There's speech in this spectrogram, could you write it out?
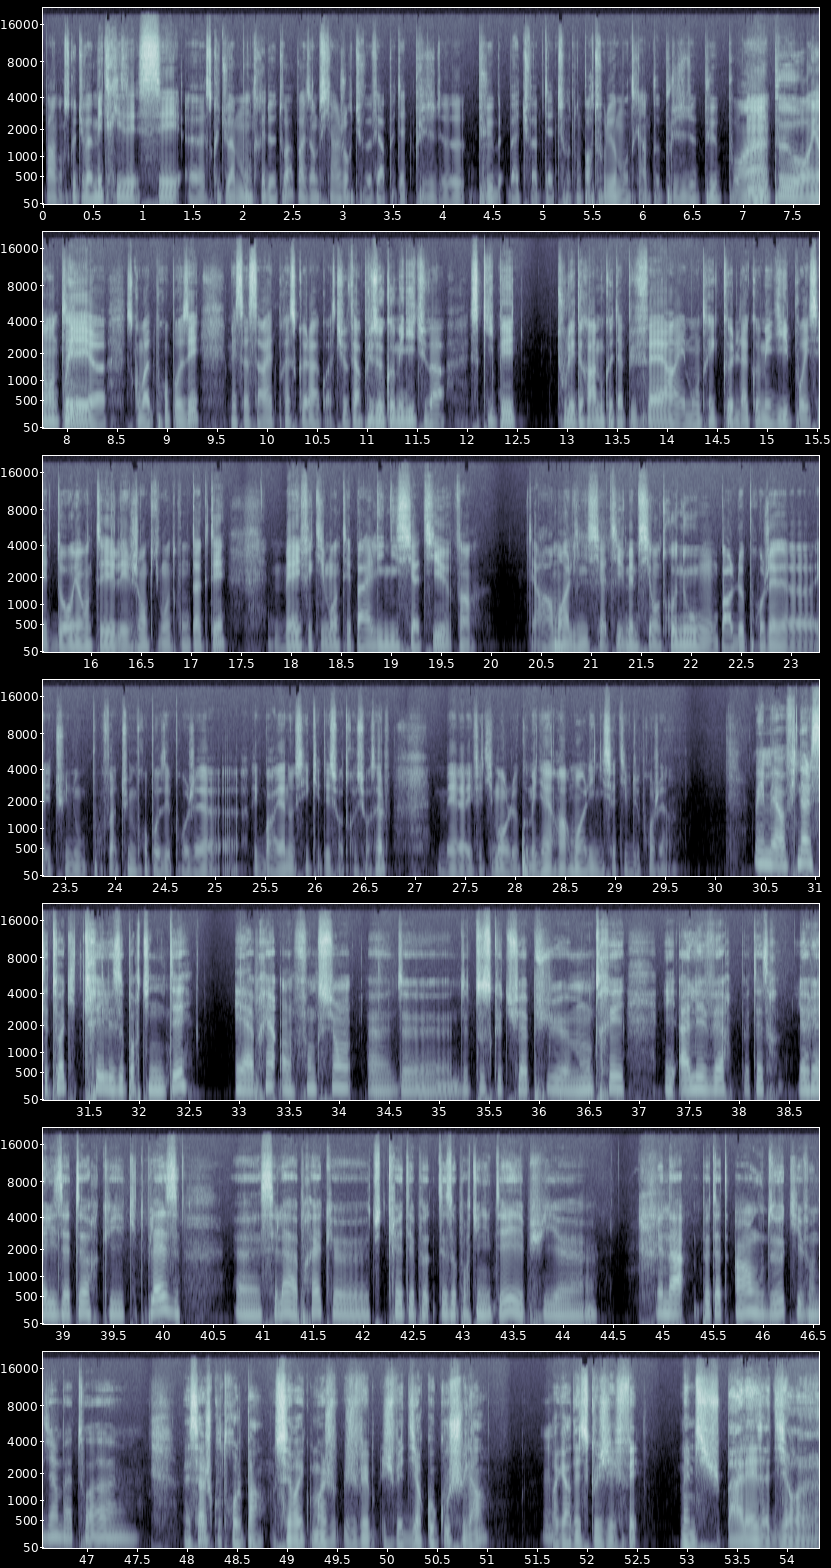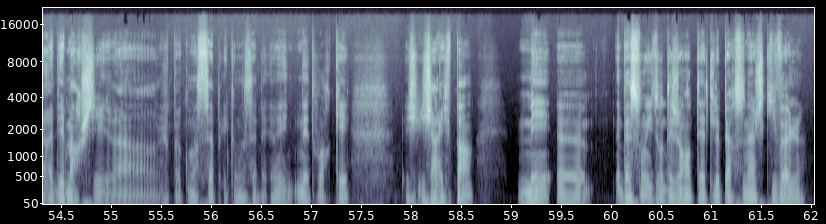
pardon, ce que tu vas maîtriser, c'est euh, ce que tu vas montrer de toi. Par exemple, si un jour tu veux faire peut-être plus de pub, bah, tu vas peut-être sur ton portfolio montrer un peu plus de pub pour un Mm. peu orienter Oui. euh, ce qu'on va te proposer. Mais ça s'arrête presque là. Quoi. Si tu veux faire plus de comédie, tu vas skipper tous les drames que tu as pu faire et montrer que de la comédie pour essayer d'orienter les gens qui vont te contacter. Mais effectivement, tu n'es pas à l'initiative. Enfin, tu es rarement à l'initiative, même si entre nous, on parle de projets euh, et tu, nous, tu me proposes des projets euh, avec Brian aussi qui était sur Trust Yourself. Mais euh, effectivement, le comédien est rarement à l'initiative du projet. hein. Oui, mais au final, c'est toi qui te crées les opportunités. Et après, en fonction de, tout ce que tu as pu montrer et aller vers peut-être les réalisateurs qui, te plaisent, c'est là après que tu te crées tes, po- tes opportunités. Et puis, euh, il y en a peut-être un ou deux qui vont dire bah, Toi, euh, Mais ça, je contrôle pas. C'est vrai que moi, je, je vais, je vais dire coucou, je suis là. Mm. Regardez ce que j'ai fait. Même si je suis pas à l'aise à dire, euh, à démarcher, euh, je sais pas comment ça s'appelle, comment ça s'appelle, euh, networker, j'arrive pas. Mais euh, de toute façon, ils ont déjà en tête le personnage qu'ils veulent.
